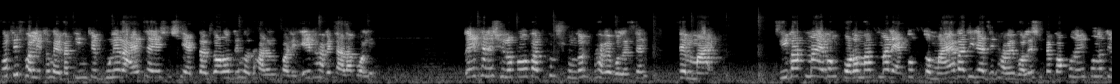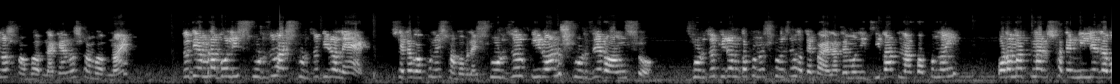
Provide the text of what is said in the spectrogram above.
প্রতিফলিত হয়ে বা তিনটে গুণের আয়তায় এসে সে একটা জড়দেহ ধারণ করে, এইভাবে তারা বলে। তো এখানে শিলপ্রপাত খুব সুন্দর ভাবে বলেছেন যে জীবাত্মা এবং পরমাত্মার একত্ব মায়াবাদীরা যেভাবে বলে, সেটা কখনোই কোনোদিনও সম্ভব না। কেন সম্ভব নয়? যদি আমরা বলি সূর্য আর সূর্য কিরণ এক, সেটা কখনোই সম্ভব নয়। সূর্য কিরণ সূর্যের অংশ। সূর্য কিরণ কখনো সূর্য হতে পারে না। তেমনি জীবাত্মা কখনোই পরমাত্মার সাথে মিলে যাব,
